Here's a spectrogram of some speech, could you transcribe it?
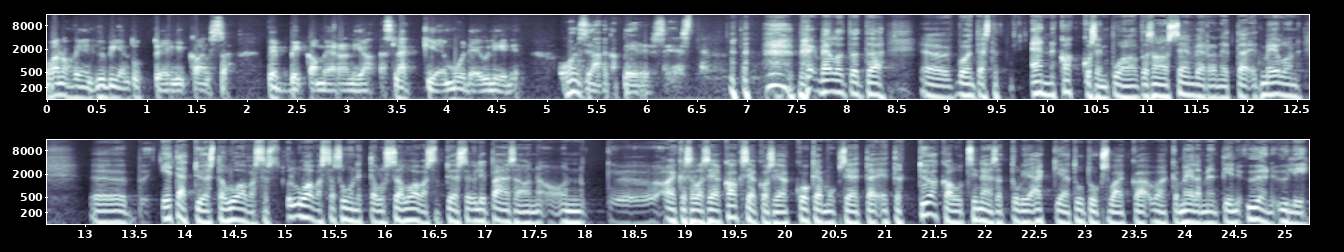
vanhojen hyvien tuttujenkin kanssa webbikameran ja Slackien ja muiden yli, niin on se aika perseestä. Me, meillä on tota, voin tästä N2 puolelta sanoa sen verran, että, että meillä on etätyöstä luovassa, luovassa suunnittelussa ja luovassa työssä ylipäänsä on, on aika sellaisia kaksijakoisia kokemuksia, että, että työkalut sinänsä tuli äkkiä tutuksi, vaikka, vaikka meillä mentiin yön yli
